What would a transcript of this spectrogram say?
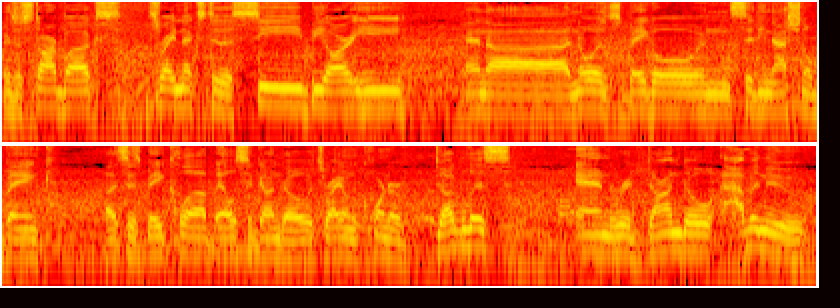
There's a Starbucks. It's right next to the CBRE and uh, Noah's Bagel and City National Bank. Uh, it says Bay Club El Segundo. It's right on the corner of Douglas and Redondo Avenue.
